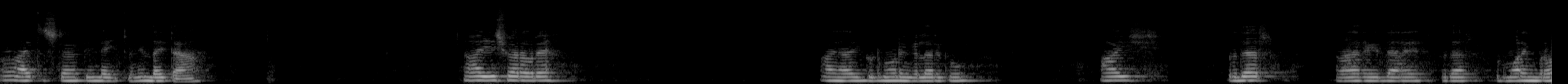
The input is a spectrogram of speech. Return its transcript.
ಹಾಂ ಆಯ್ತು ಸಿಸ್ಟರ್ ತಿಂದಾಯ್ತು ನಿಮ್ದಾಯ್ತಾ ಹಾಯ್ ಈಶ್ವರ್ ಅವರೇ. ಹಾಯ್ ಹಾಯ್ ಗುಡ್ ಮಾರ್ನಿಂಗ್ ಎಲ್ಲರಿಗೂ. ಹಾಯ್ ಬ್ರದರ್, ಯಾರು ಇದ್ದಾರೆ? Brother good morning bro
